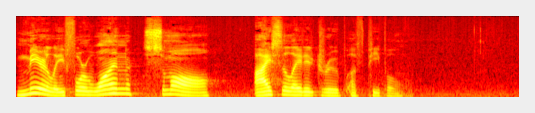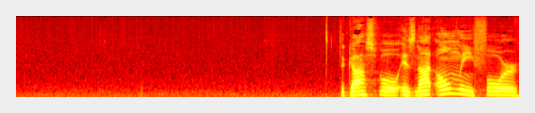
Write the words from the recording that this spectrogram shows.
merely for one small, isolated group of people. The gospel is not only for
